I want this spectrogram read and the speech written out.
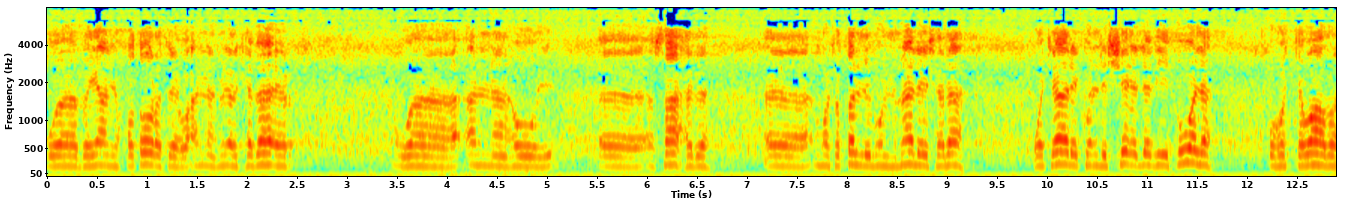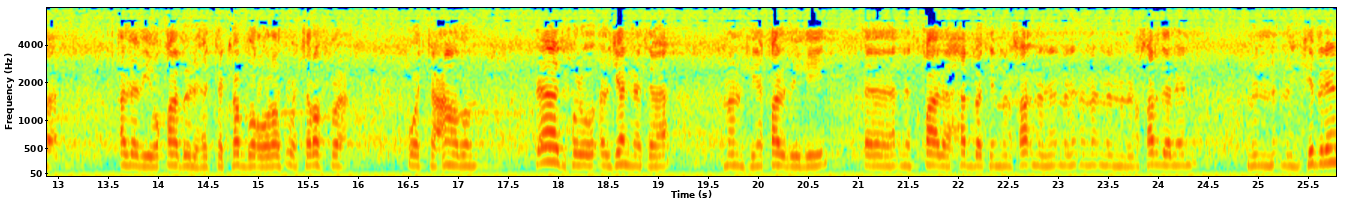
وبيان خطورته وأنه من الكبائر وأنه آه، صاحبه آه، متطلب ما ليس له وتارك للشيء الذي هو له وهو التواضع الذي يقابله التكبر والترفع والتعاظم. لا يدخل الجنة من في قلبه مثقال حبة من من من خردل من من كبر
